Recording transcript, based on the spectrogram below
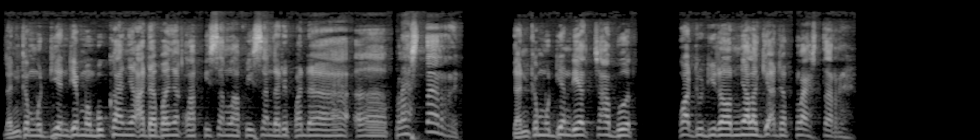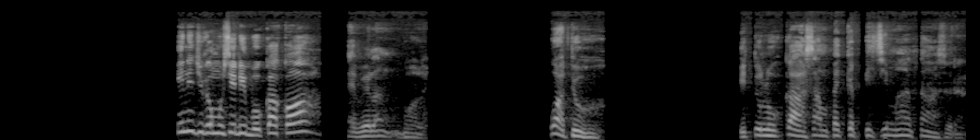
Dan kemudian dia membukanya ada banyak lapisan-lapisan daripada uh, plester. Dan kemudian dia cabut. Waduh di dalamnya lagi ada plester. Ini juga mesti dibuka kok. Saya bilang boleh. Waduh. Itu luka sampai ke pici mata, saudara.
